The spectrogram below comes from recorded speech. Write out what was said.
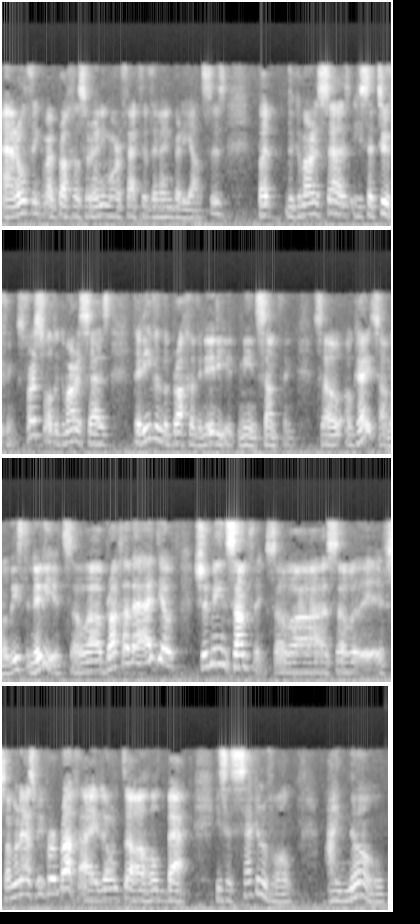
and I don't think my brachas are any more effective than anybody else's. But the Gemara says, he said two things. First of all, the Gemara says that even the bracha of an idiot means something. So, okay, so I'm at least an idiot. So, uh, bracha of a idiot should mean something. So, uh, so if someone asks me for a bracha, I don't uh, hold back. He says, second of all, I know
